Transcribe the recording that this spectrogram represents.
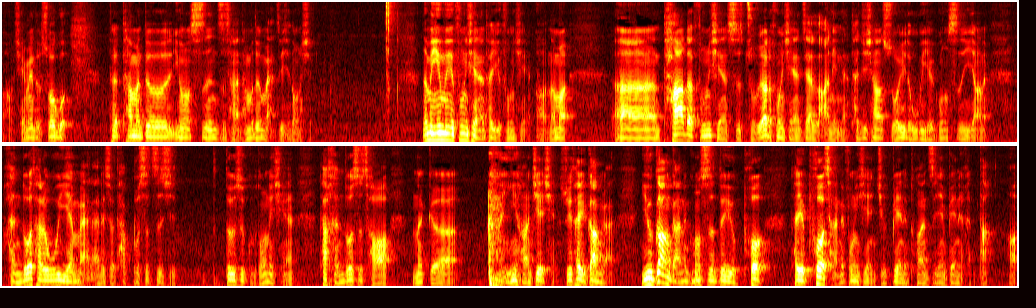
啊，前面都说过，他他们都用私人资产，他们都买这些东西。那么有没有风险呢？它有风险啊，那么呃，它的风险是主要的风险在哪里呢？它就像所有的物业公司一样的，很多它的物业买来的时候，它不是自己。都是股东的钱，他很多是朝那个 银行借钱，所以他有杠杆。有杠杆的公司都有破，它有破产的风险，就变得突然之间变得很大啊。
